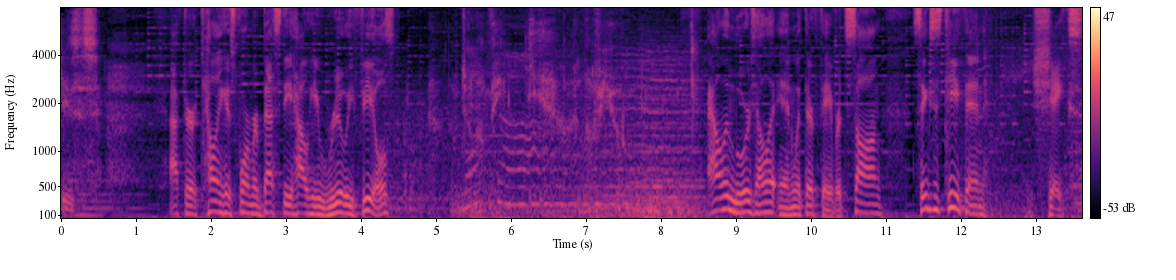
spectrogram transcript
Jesus. After telling his former bestie how he really feels, Don't you love me? Yeah, I love you. Alan lures Ella in with their favorite song, sinks his teeth in, and shakes.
